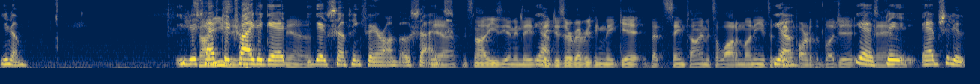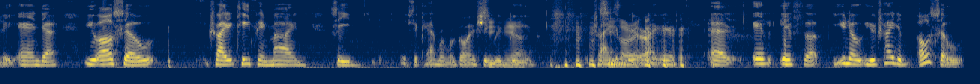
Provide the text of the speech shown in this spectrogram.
you know, you just have easy. to try to get Yeah. get something fair on both sides. Yeah, it's not easy. I mean, they, Yeah. they deserve everything they get, but at the same time, it's a lot of money. It's a Yeah. big part of the budget. Yes, and- they absolutely, and uh, you also try to keep in mind. See, if the camera were going, she, She- would be trying to be right. right here. Uh, if if uh, you know, you try to also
